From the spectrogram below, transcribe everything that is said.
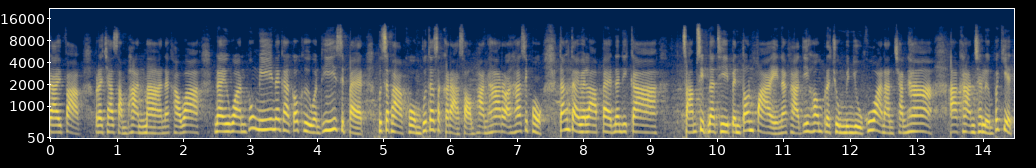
ได้ฝากประชาสัมพันธ์มานะคะว่าในวันพรุ่งนี้นะคะก็คือวันที่ 28 พฤษภาคมพุทธศักราช 2556 ตั้งแต่เวลา 8 นาฬิกา30 นาทีเป็นต้นไปนะคะ ที่ห้องประชุมวินยูคู่วานันท์ชั้น 5 อาคารเฉลิมพระเกียรติ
